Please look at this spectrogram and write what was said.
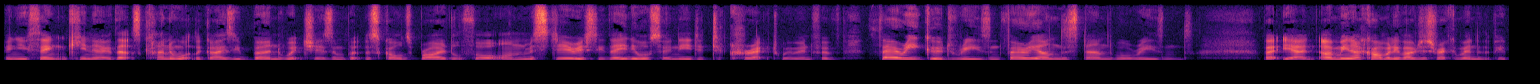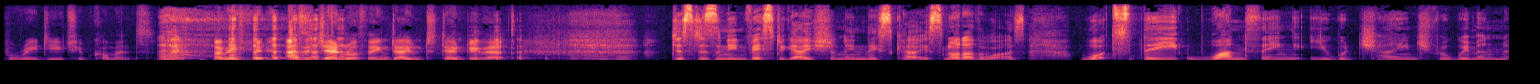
And you think, you know, that's kind of what the guys who burned witches and put the Scold's Bridle thought on. Mysteriously, they also needed to correct women for very good reason, very understandable reasons. But yeah, I mean, I can't believe I've just recommended that people read YouTube comments. I mean, as a general thing, don't don't do that just as an investigation in this case, not otherwise. What's the one thing you would change for women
